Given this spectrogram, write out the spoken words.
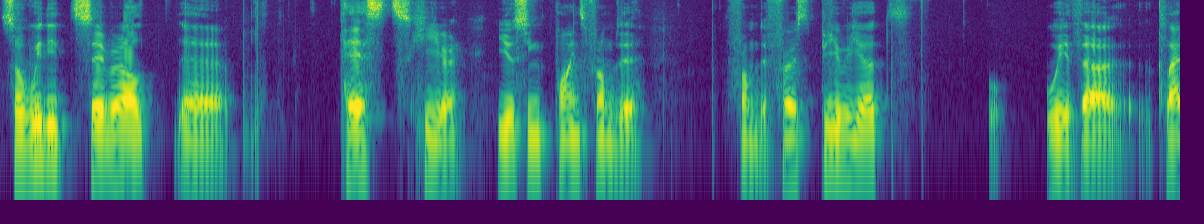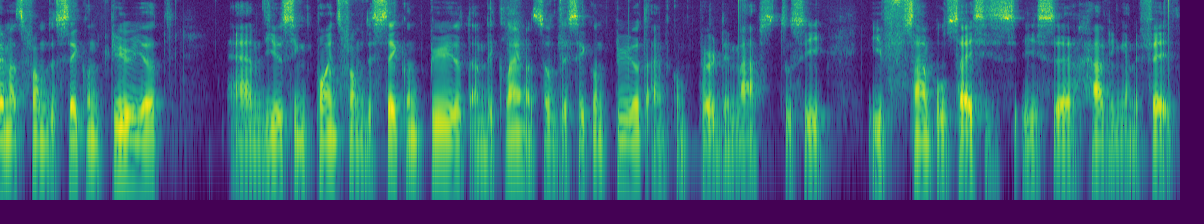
So we did several uh, tests here using points from the from the first period with uh, climates from the second period and using points from the second period and the climates of the second period and compare the maps to see if sample size is, is uh, having an effect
